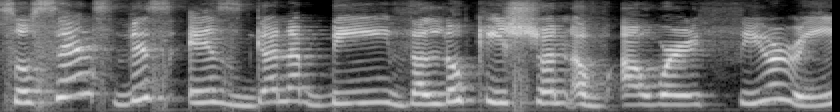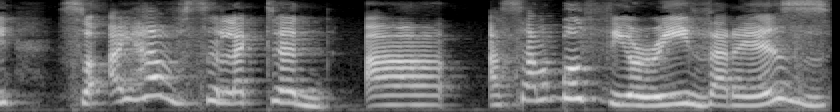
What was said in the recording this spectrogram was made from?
so since this is gonna be the location of our theory, so I have selected uh, a sample theory that is,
